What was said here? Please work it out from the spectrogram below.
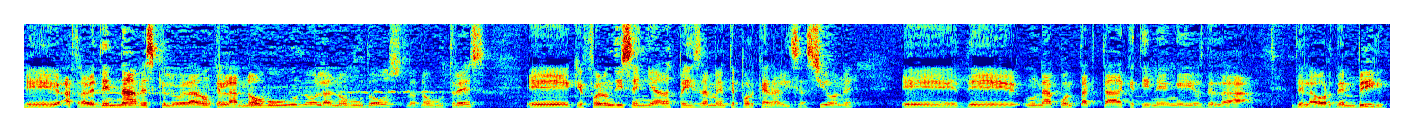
Eh, a través de naves que lograron que la Nobu 1, la Nobu 2, la Nobu 3, eh, que fueron diseñadas precisamente por canalizaciones eh, de una contactada que tienen ellos de la, de la Orden Brill.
